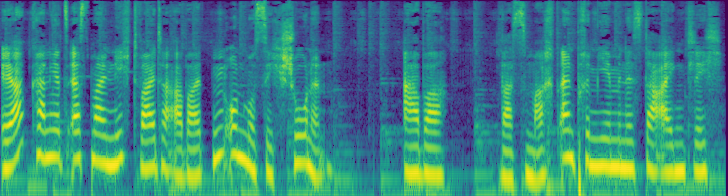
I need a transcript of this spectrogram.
Er kann jetzt erstmal nicht weiterarbeiten und muss sich schonen. Aber was macht ein Premierminister eigentlich?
